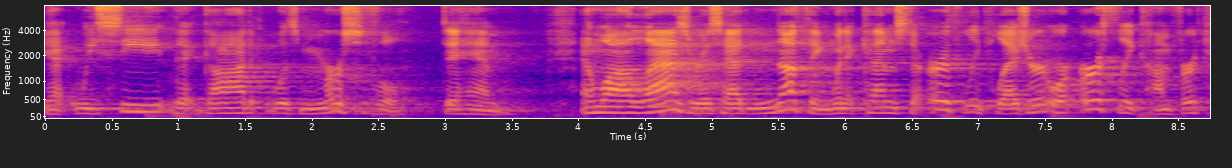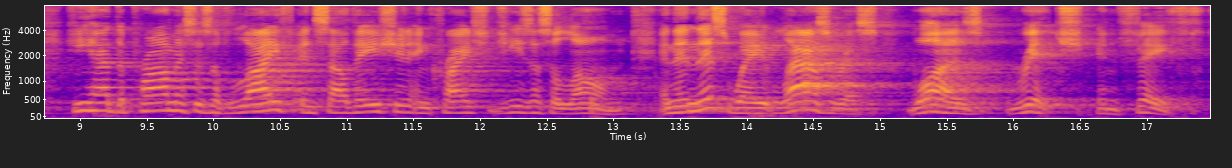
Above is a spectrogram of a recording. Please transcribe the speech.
Yet we see that God was merciful to him and while Lazarus had nothing when it comes to earthly pleasure or earthly comfort, he had the promises of life and salvation in Christ Jesus alone. And in this way, Lazarus was rich in faith.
